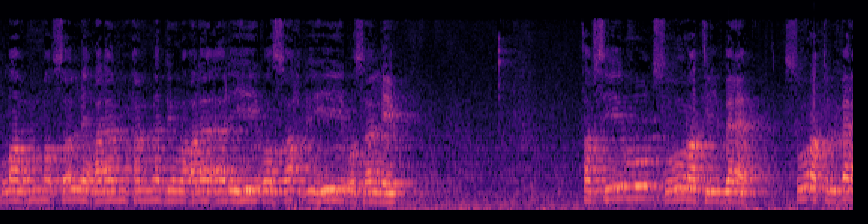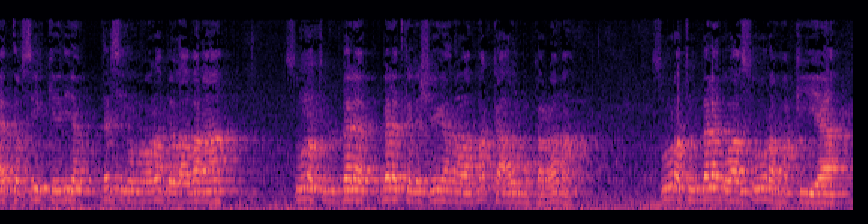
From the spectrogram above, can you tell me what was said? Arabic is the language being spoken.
اللهم صل على محمد وعلى آله وصحبه وسلم. تفسير سورة البلد. سورة البلد تفسير كذية درسي ونورب اللابنا سورة البلد بلد كل شيء ومكة المكرمة. سورة البلد وسورة مكية.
